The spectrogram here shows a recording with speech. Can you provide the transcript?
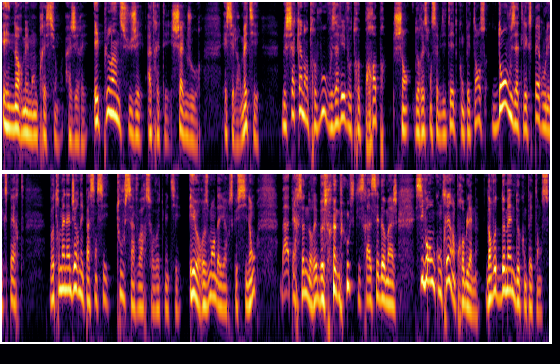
énormément de pression à gérer et plein de sujets à traiter chaque jour. Et c'est leur métier. Mais chacun d'entre vous, vous avez votre propre champ de responsabilité et de compétences dont vous êtes l'expert ou l'experte. Votre manager n'est pas censé tout savoir sur votre métier. Et heureusement d'ailleurs, parce que sinon, bah, personne n'aurait besoin de vous, ce qui serait assez dommage. Si vous rencontrez un problème dans votre domaine de compétences,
